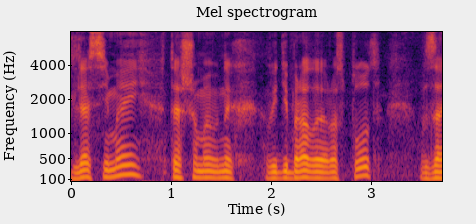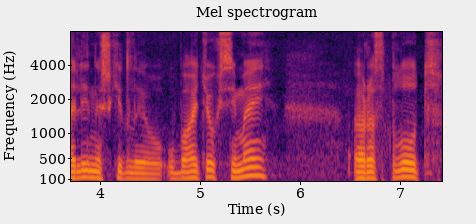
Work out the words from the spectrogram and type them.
Для сімей те, що ми в них відібрали розплод, взагалі не шкідливо. У багатьох сімей розплод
